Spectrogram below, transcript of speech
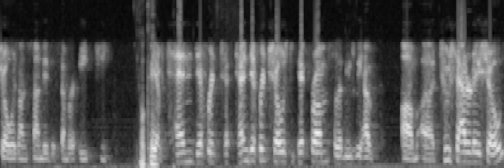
show is on Sunday, December 18th. Okay. We have 10 different t- 10 different shows to pick from, so that means we have um, uh, two Saturday shows,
